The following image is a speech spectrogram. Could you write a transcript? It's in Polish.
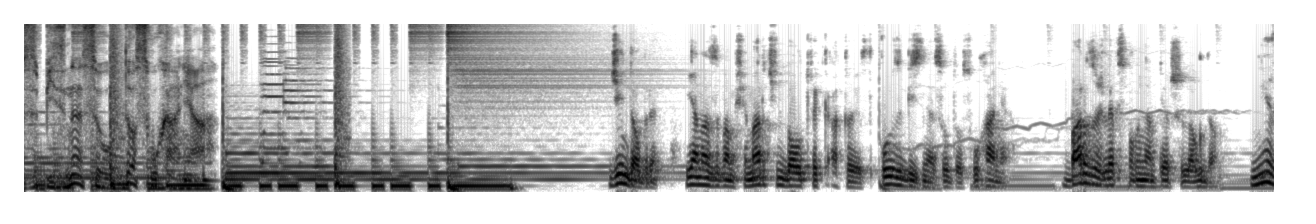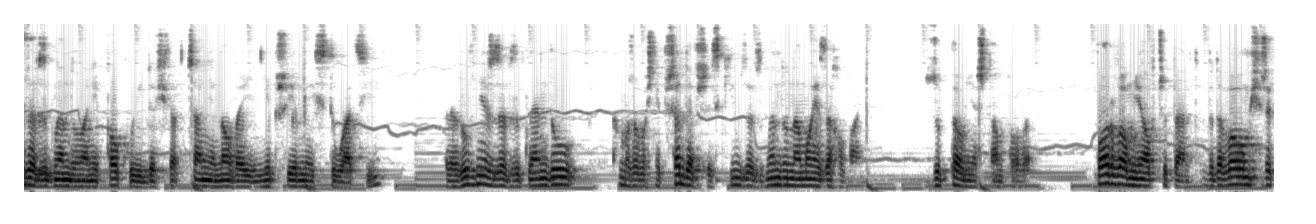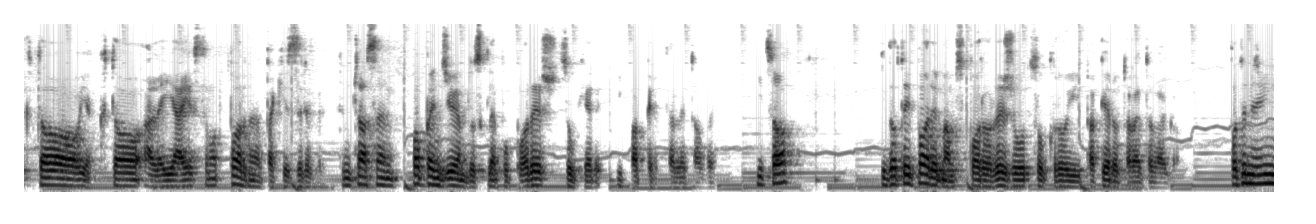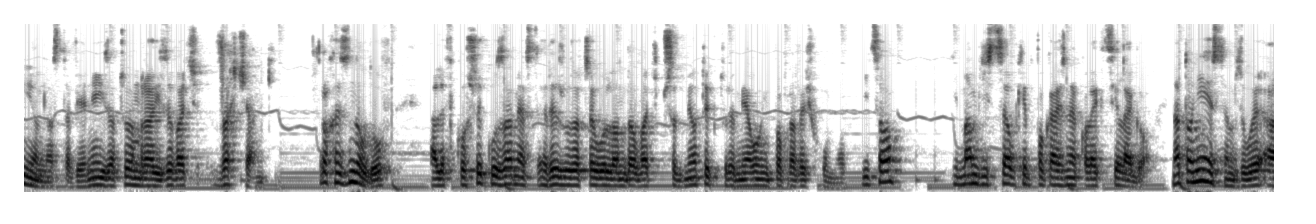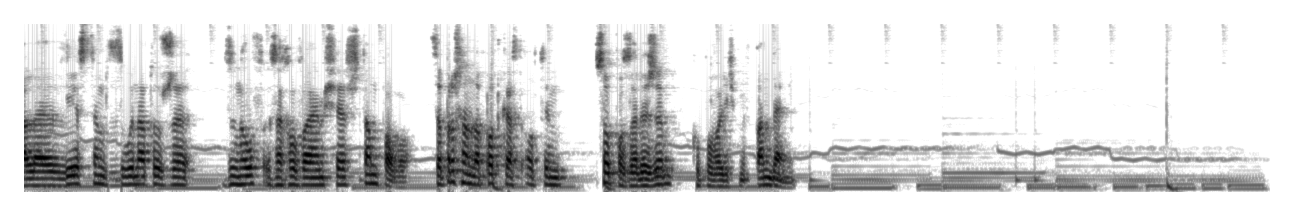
Puls biznesu do słuchania. Dzień dobry, ja nazywam się Marcin Bołtryk, a to jest Puls Biznesu do słuchania. Bardzo źle wspominam pierwszy lockdown. Nie ze względu na niepokój i doświadczenie nowej, nieprzyjemnej sytuacji, ale również ze względu, a może właśnie przede wszystkim ze względu na moje zachowanie. Zupełnie sztampowe. Porwał mnie owczy pęd. Wydawało mi się, że kto jak kto, ale ja jestem odporny na takie zrywy. Tymczasem popędziłem do sklepu po ryż, cukier i papier toaletowy. I co? I do tej pory mam sporo ryżu, cukru i papieru toaletowego. Potem zmieniłem nastawienie i zacząłem realizować zachcianki. Trochę z nudów, ale w koszyku zamiast ryżu zaczęły lądować przedmioty, które miały mi poprawiać humor. I co? I mam dziś całkiem pokaźne kolekcje Lego. Na to nie jestem zły, ale jestem zły na to, że znów zachowałem się sztampowo. Zapraszam na podcast o tym, co poza ryżem kupowaliśmy w pandemii.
